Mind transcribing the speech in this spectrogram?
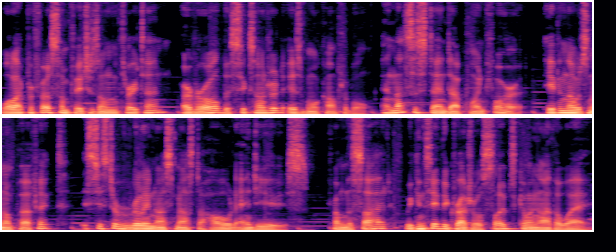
While I prefer some features on the 310, overall the 600 is more comfortable, and that's a standout point for it. Even though it's not perfect, it's just a really nice mouse to hold and use. From the side, we can see the gradual slopes going either way,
